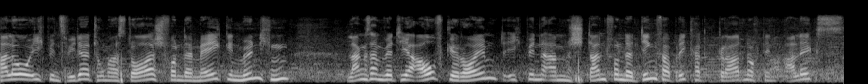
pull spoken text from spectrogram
Hallo, ich bin's wieder, Thomas Dorsch von der Make in München. Langsam wird hier aufgeräumt. Ich bin am Stand von der Dingfabrik, hat gerade noch den Alex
